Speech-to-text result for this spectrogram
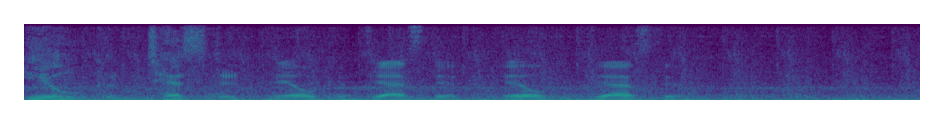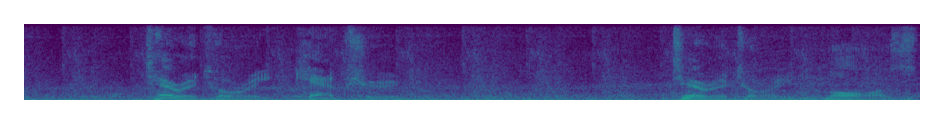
Hill contested. Hill contested. Hill contested. Territory captured. Territory lost.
